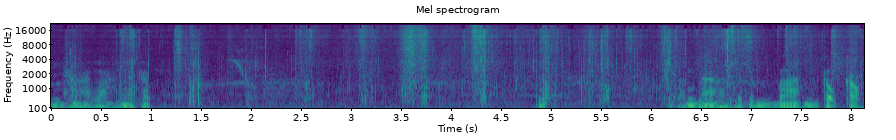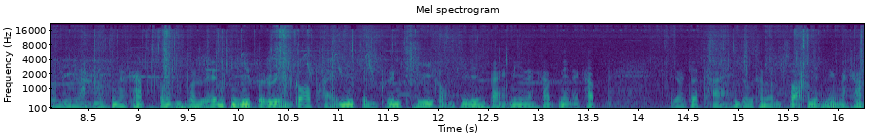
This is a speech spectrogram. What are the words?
นี้ 5 ล้านนะครับ ด้านหน้าก็จะมีบ้านเก่าๆอยู่หลังนะครับ ตรงบริเวณนี้บริเวณกอไผ่นี่เป็นพื้นที่ของที่ดินแปลงนี้นะครับนี่นะครับ เดี๋ยวจะถ่ายให้ดูถนนสอบนิดหนึ่งนะครับ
